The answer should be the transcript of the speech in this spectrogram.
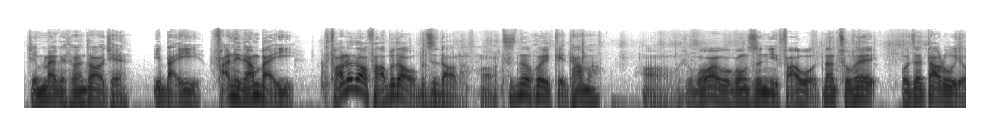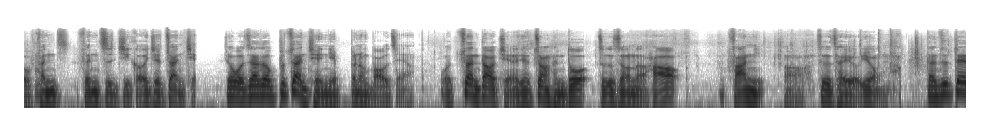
就卖给台湾多少钱？一百亿，罚你两百亿，罚得到罚不到我不知道了，哦，真的会给他吗？哦，我外国公司你罚我，那除非我在大陆有分分支机构，而且赚钱，就我在这不赚钱，你也不能把我怎样，我赚到钱而且赚很多，这个时候呢，好。罚你、哦，这个才有用。但是对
